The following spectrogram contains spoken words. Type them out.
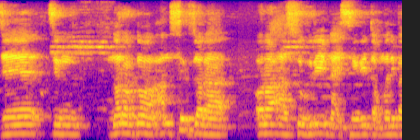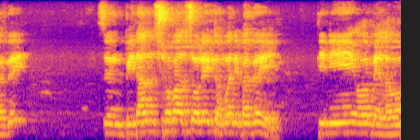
যে চিং নরগ্ন আনসিক জরা ওরা আসুগরি নাইসিংরি তকমানি বাগৈ जों विधानसभा चलै तमानि बागै তিনি ও মেলাও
